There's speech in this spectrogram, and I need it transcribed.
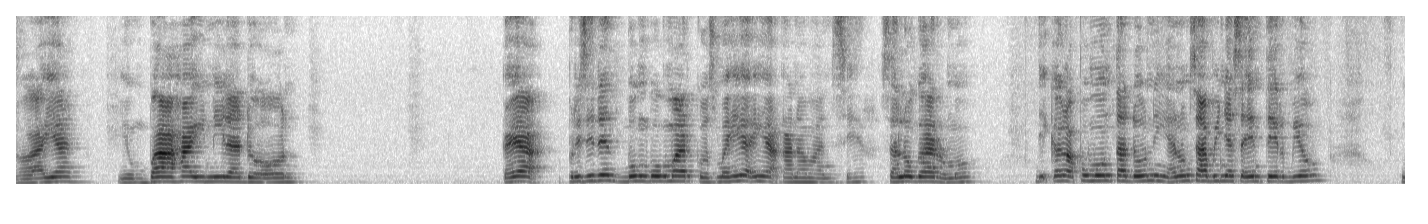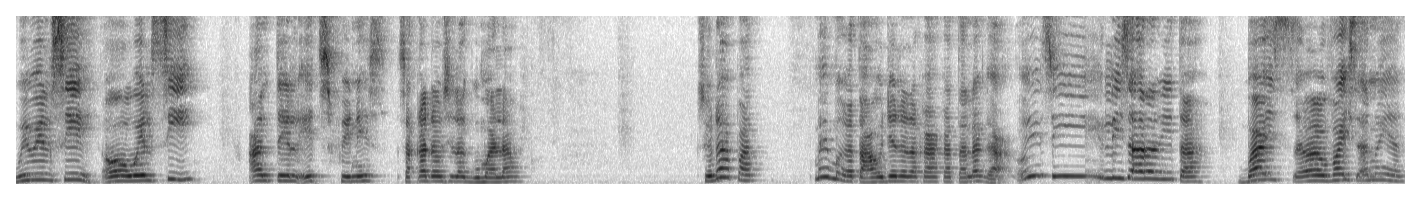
Oh, ayan. Yung bahay nila doon. Kaya, President Bongbong Marcos, mahiya-hiya ka naman, sir. Sa lugar mo. Di ka nga pumunta doon eh. Anong sabi niya sa interview? We will see. Oh, we'll see until it's finished. Saka daw sila gumalaw. So, dapat, may mga tao dyan na nakakatalaga. Uy, si Lisa Aranita, Vice, ah, Vice ano yan?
